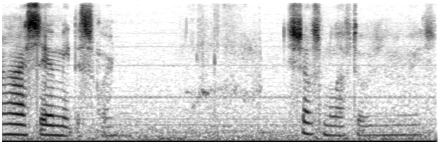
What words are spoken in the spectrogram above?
Uh, I say I make the sword. Still have some leftovers anyways.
